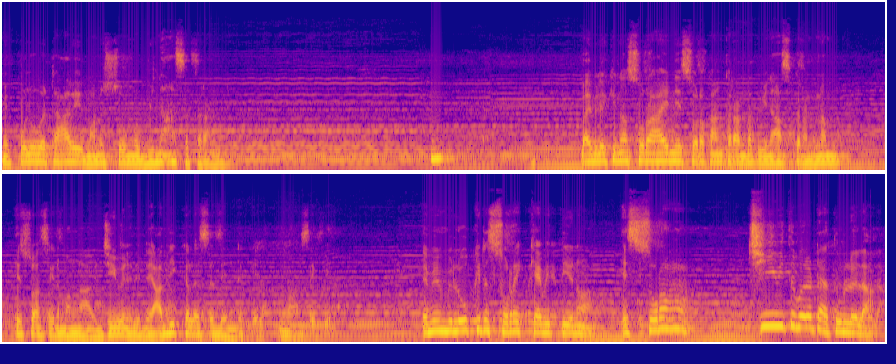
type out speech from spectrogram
මෙ පොළොවටාවේ මනුෂ්‍යෝම විනාස කරන්න. බයිබලකින සොරායනය සොරකං කරන්නත් විනාස කරන්න නම් ස්වාන්සේන මංආව ජීවන දෙන අධික ලෙස දෙන්න කියලා නිවාස කියලා. එම ලෝකට සොරෙක් ඇවිත්තියෙනවා. එ සොරා ජීවිතවලට ඇතුල් වෙලා.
